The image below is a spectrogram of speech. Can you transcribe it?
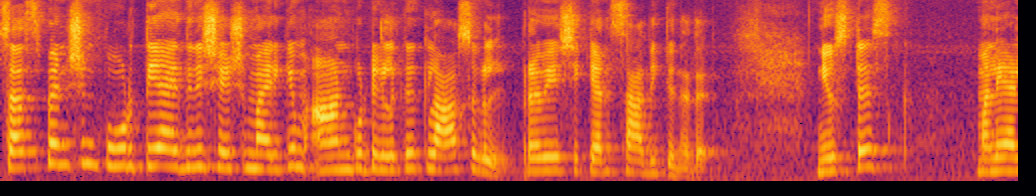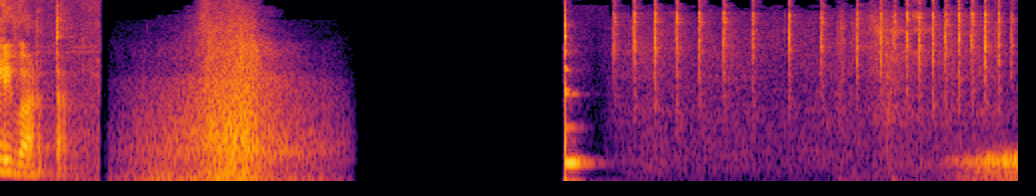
സസ്പെൻഷൻ പൂർത്തിയായതിനു ശേഷമായിരിക്കും ആൺകുട്ടികൾക്ക് ക്ലാസ്സുകൾ പ്രവേശിക്കാൻ സാധിക്കുന്നത്. ന്യൂസ് ഡെസ്ക് മലയാളി വാർത്ത. you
